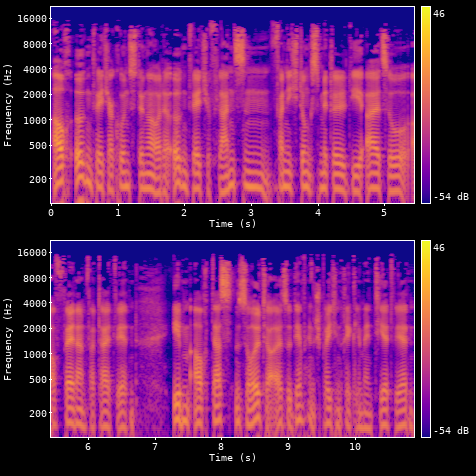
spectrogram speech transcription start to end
Auch irgendwelcher Kunstdünger oder irgendwelche Pflanzenvernichtungsmittel, die also auf Feldern verteilt werden. Eben auch das sollte also dementsprechend reglementiert werden.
